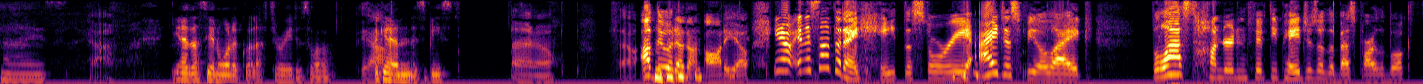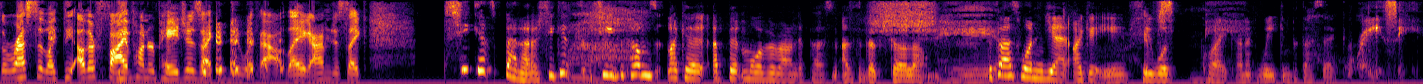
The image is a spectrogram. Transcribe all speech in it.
Nice. Yeah, Yeah, that's the only one I've got left to read as well. yeah. Again, it's a beast. I don't know. So I'll do it on audio. You know, and it's not that I hate the story. I just feel like the last 150 pages are the best part of the book. The rest of like the other 500 pages I could do without. Like I'm just like She gets better. She gets. she becomes like a, a bit more of a rounded person as the books go along. she The first one, yeah, I get you. She was quite kind of weak and pathetic. crazy.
